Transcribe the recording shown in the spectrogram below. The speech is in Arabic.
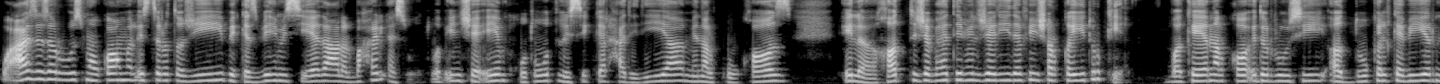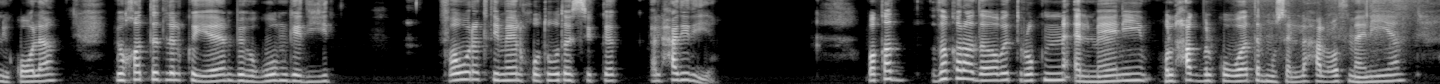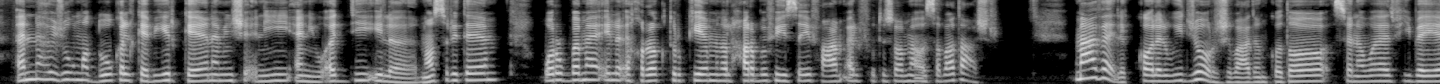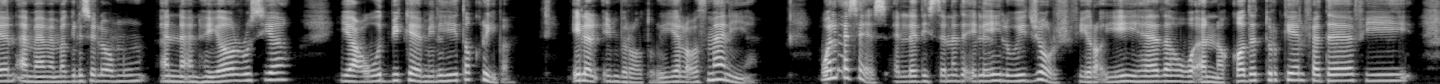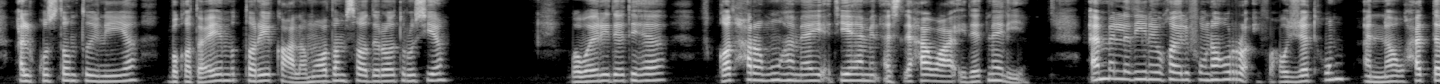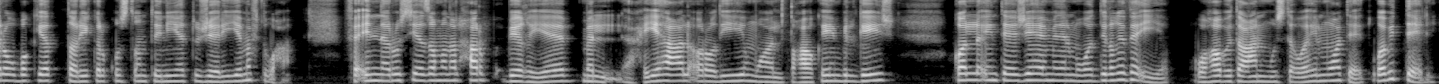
وعزز الروس موقعهم الاستراتيجي بكسبهم السيادة على البحر الأسود وبإنشائهم خطوط للسكة الحديدية من القوقاز إلى خط جبهتهم الجديدة في شرقي تركيا. وكان القائد الروسي الدوق الكبير نيكولا يخطط للقيام بهجوم جديد فور اكتمال خطوط السكة الحديدية. وقد ذكر ضابط ركن ألماني ملحق بالقوات المسلحة العثمانية أن هجوم الدوق الكبير كان من شأنه أن يؤدي إلى نصر تام وربما إلى إخراج تركيا من الحرب في صيف عام 1917 مع ذلك قال لويد جورج بعد انقضاء سنوات في بيان أمام مجلس العموم أن انهيار روسيا يعود بكامله تقريبا إلى الإمبراطورية العثمانية. والأساس الذي استند إليه لويد جورج. في رأيه هذا هو أن قادة تركيا الفتاة في القسطنطينية بقطعهم الطريق على معظم صادرات روسيا ووارداتها قد حرموها ما يأتيها من أسلحة وعائدات مالية. أما الذين يخالفونه الرأي فحجتهم أنه حتى لو بقيت طريق القسطنطينية التجارية مفتوحة فإن روسيا زمن الحرب بغياب ملاحيها على أراضيهم والتحاقهم بالجيش قل إنتاجها من المواد الغذائية وهبط عن مستواه المعتاد. وبالتالي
